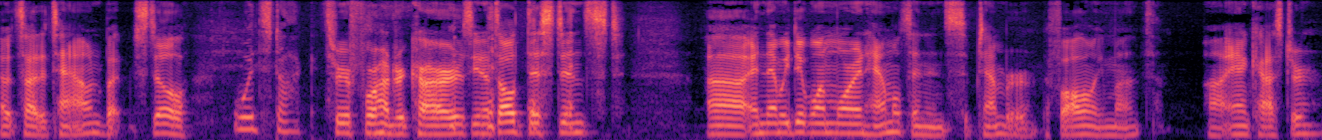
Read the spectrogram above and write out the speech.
outside of town, but still Woodstock. three or four hundred cars. You know, it's all distanced. Uh, and then we did one more in Hamilton in September, the following month, uh, Ancaster,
